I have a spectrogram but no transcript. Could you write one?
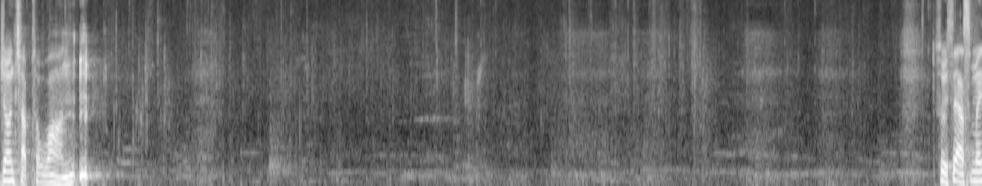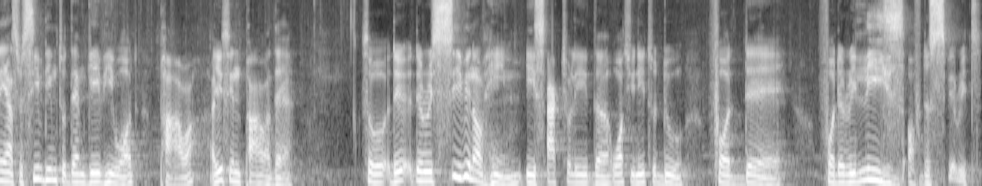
John chapter 1. so he says, As many as received him, to them gave he what? Power. Are you seeing power there? So the, the receiving of him is actually the, what you need to do for the, for the release of the Spirit,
